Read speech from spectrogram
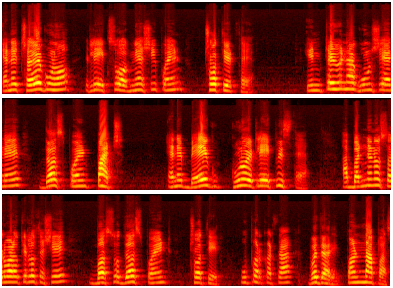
એને છ ગુણો એટલે એકસો અગ્યાસી પોઈન્ટ છોતેર થયા. ઇન્ટરવ્યૂના ગુણ છે એને દસ પોઈન્ટ પાંચ. એને બે ગુણો એટલે એકવીસ થયા. આ બંનેનો સરવાળો કેટલો થશે? બસો દસ પોઈન્ટ છોતેર. ઉપર કરતાં વધારે, પણ નાપાસ.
